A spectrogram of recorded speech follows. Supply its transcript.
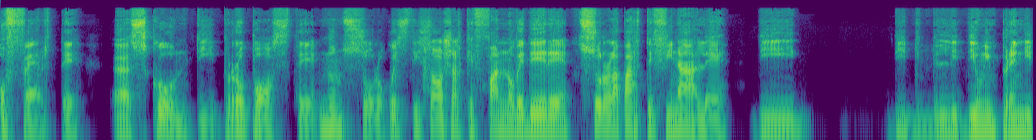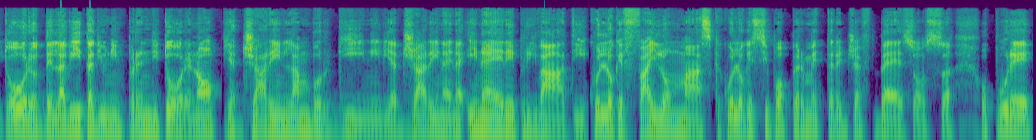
offerte, eh, sconti, proposte, non solo, questi social che fanno vedere solo la parte finale di, di, di, di, un imprenditore o della vita di un imprenditore, no? Viaggiare in Lamborghini, viaggiare in, in, aerei privati, quello che fa Elon Musk, quello che si può permettere Jeff Bezos, oppure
